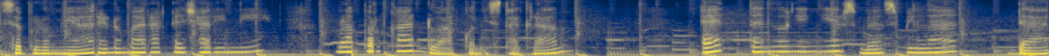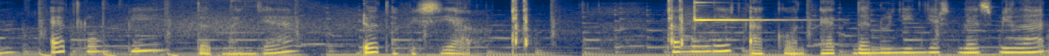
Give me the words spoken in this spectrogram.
Sebelumnya, Reno Barak dan Syahrini melaporkan dua akun Instagram at danlunyinyir99 dan at lumpi.manja.official. Pemilik akun at danlunyinyir99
